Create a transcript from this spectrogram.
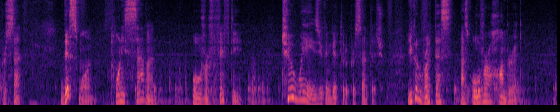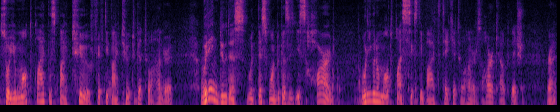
percent. This one, 27 over 50. Two ways you can get to the percentage. You can write this as over a hundred. So you multiply this by two, 50 by two to get to a hundred we didn't do this with this one because it's hard. What are you going to multiply 60 by to take you to 100 it's a hard calculation right?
